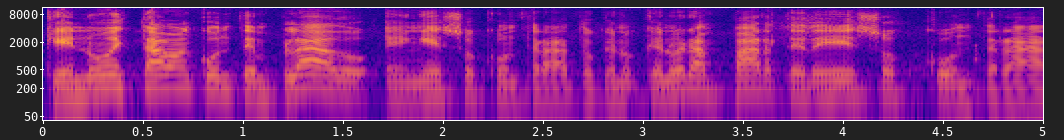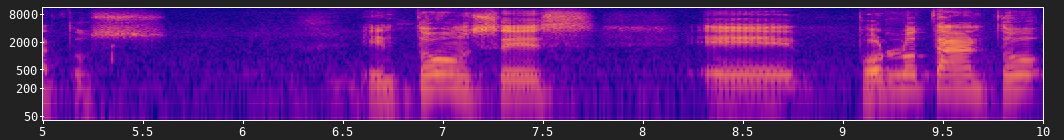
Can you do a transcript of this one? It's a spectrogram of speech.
que no estaban contemplados en esos contratos, que no, que no eran parte de esos contratos. Entonces, eh, por lo tanto,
